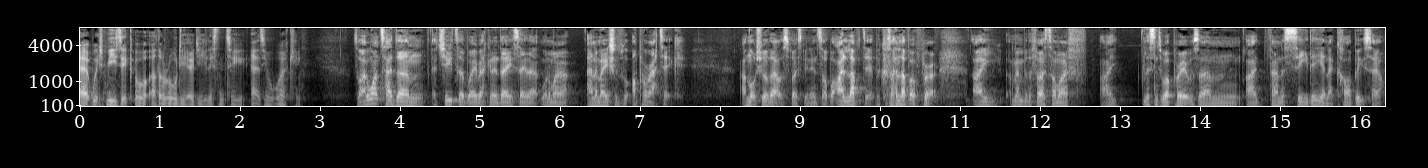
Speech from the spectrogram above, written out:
Uh, which music or other audio do you listen to as you're working? So I once had um, a tutor way back in the day say that one of my animations were operatic. I'm not sure if that was supposed to be an insult, but I loved it because I love opera. I remember the first time I, I listened to opera, it was um, I found a CD in a car boot sale.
